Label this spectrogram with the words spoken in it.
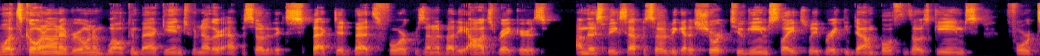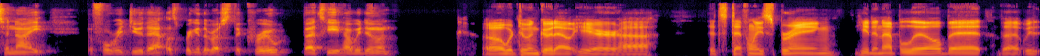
What's going on, everyone, and welcome back into another episode of Expected Bets For presented by the Odds Breakers. On this week's episode, we got a short two game slate, so we'll be breaking down both of those games for tonight. Before we do that, let's bring in the rest of the crew. Betzky, how we doing? Oh, we're doing good out here. Uh, it's definitely spring, heating up a little bit, but we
